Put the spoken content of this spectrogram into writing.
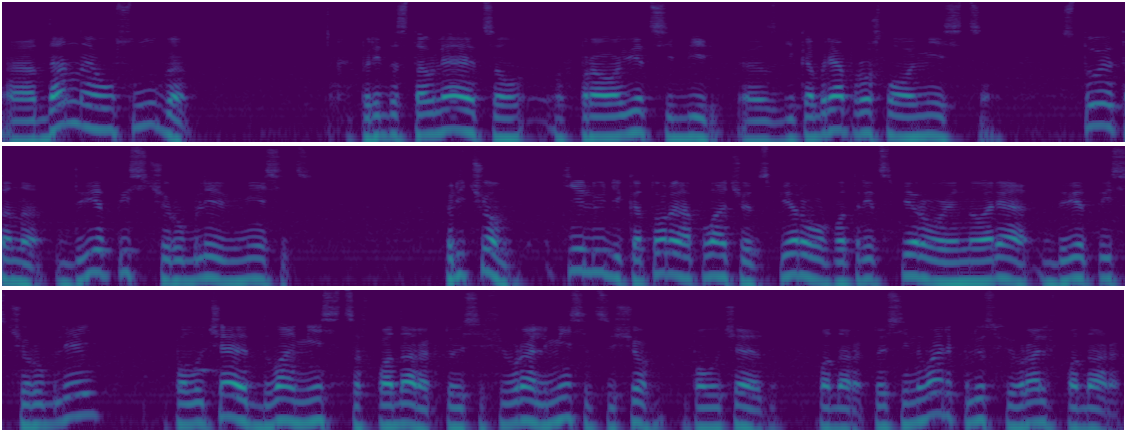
Э, данная услуга предоставляется в правовед Сибирь э, с декабря прошлого месяца. Стоит она 2000 рублей в месяц. Причем те люди, которые оплачивают с 1 по 31 января 2000 рублей, получают 2 месяца в подарок. То есть февраль месяц еще получают в подарок. То есть январь плюс февраль в подарок.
